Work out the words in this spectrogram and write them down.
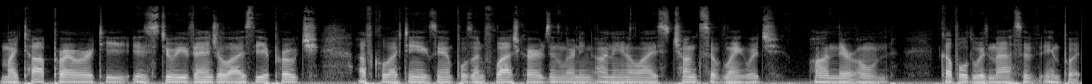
my top priority is to evangelize the approach of collecting examples on flashcards and learning unanalyzed chunks of language on their own, coupled with massive input.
